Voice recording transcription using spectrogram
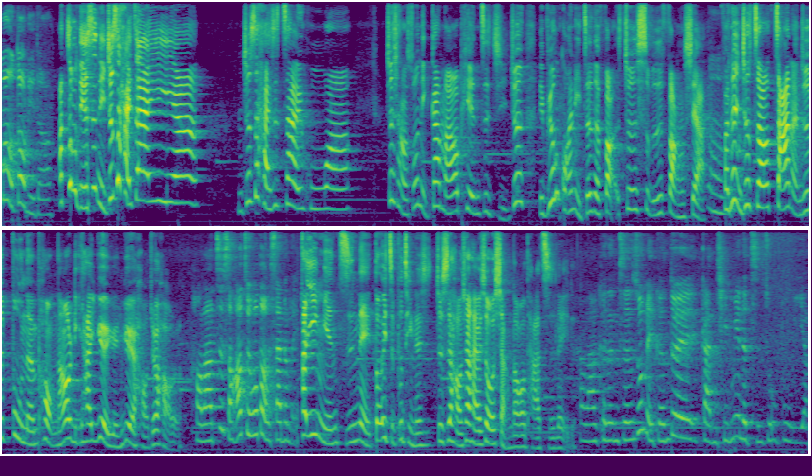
蛮有道理的、啊。啊，重点是你就是还在意呀、你就是还是在乎啊，就想说你干嘛要骗自己？就是你不用管你真的放，就是是不是放下，嗯反正你就知道渣男就是不能碰，然后离他越远越好就好了。好啦，至少他最后到底删了没？他一年之内都一直不停的，就是好像还是有想到他之类的。好啦，可能只能说每个人对感情面的执着不一样，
